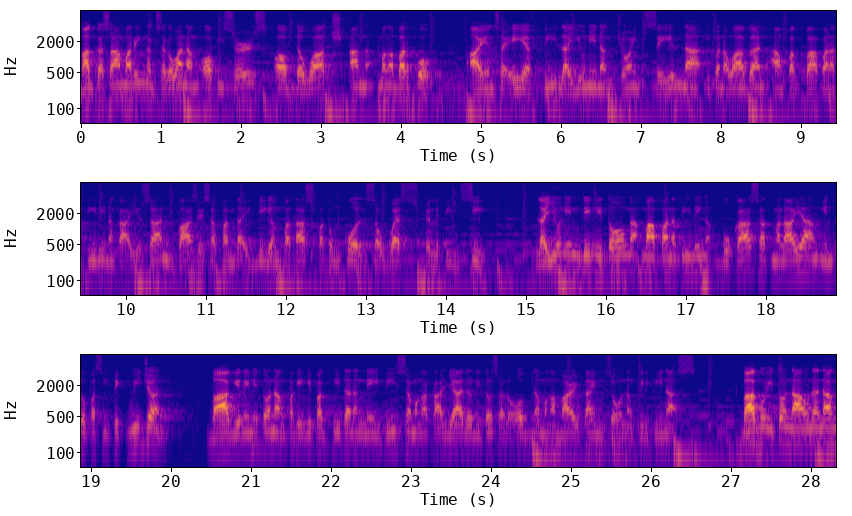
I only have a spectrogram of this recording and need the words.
Magkasama ring nagsagawa ng officers of the watch ang mga barko. Ayon sa AFP, layunin ng joint sale na ipanawagan ang pagpapanatili ng kaayusan base sa pandaigdigang batas patungkol sa West Philippine Sea. Layunin din itong mapanatiling bukas at malaya ang Indo-Pacific region. Bahagi rin ito ng pakikipagkita ng Navy sa mga kaalyado nito sa loob ng mga maritime zone ng Pilipinas. Bago ito, nauna nang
